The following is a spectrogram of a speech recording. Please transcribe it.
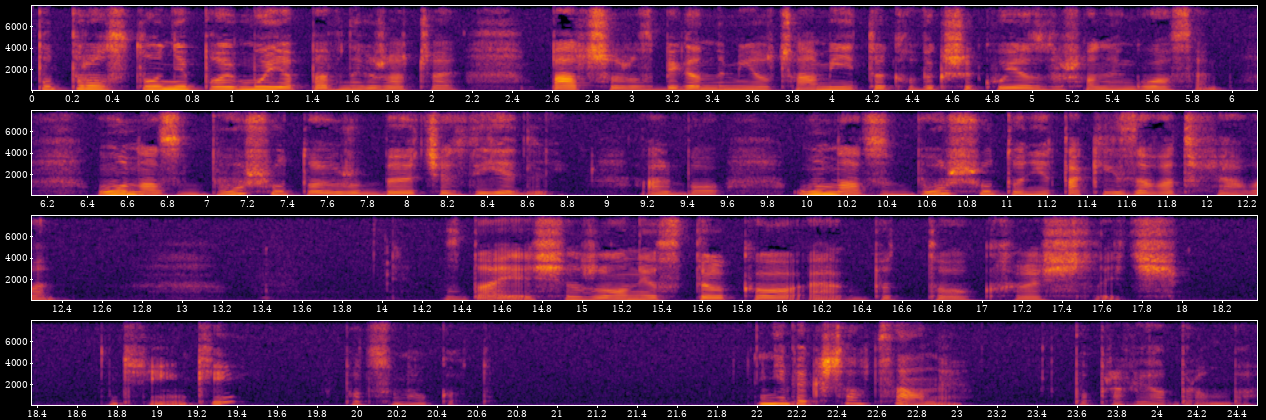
po prostu nie pojmuje pewnych rzeczy. Patrzy rozbieganymi oczami i tylko wykrzykuje zduszonym głosem. U nas w buszu to już by cię zjedli. Albo u nas w buszu to nie takich załatwiałem. Zdaje się, że on jest tylko, jakby to określić, dzięki, podsunął kot. Niewykształcony. Poprawiła Brąba.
